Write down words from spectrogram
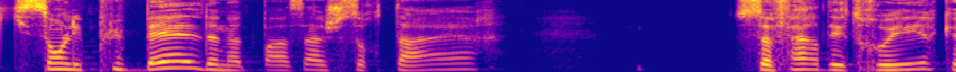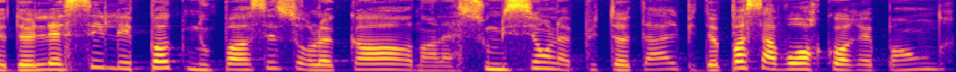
qui sont les plus belles de notre passage sur Terre se faire détruire, que de laisser l'époque nous passer sur le corps dans la soumission la plus totale, puis de ne pas savoir quoi répondre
